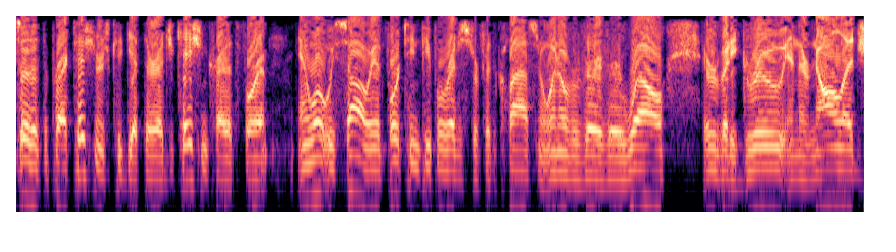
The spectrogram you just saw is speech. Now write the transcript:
so that the practitioners could get their education credits for it. And what we saw, we had 14 people register for the class, and it went over very, very well. Everybody grew in their knowledge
